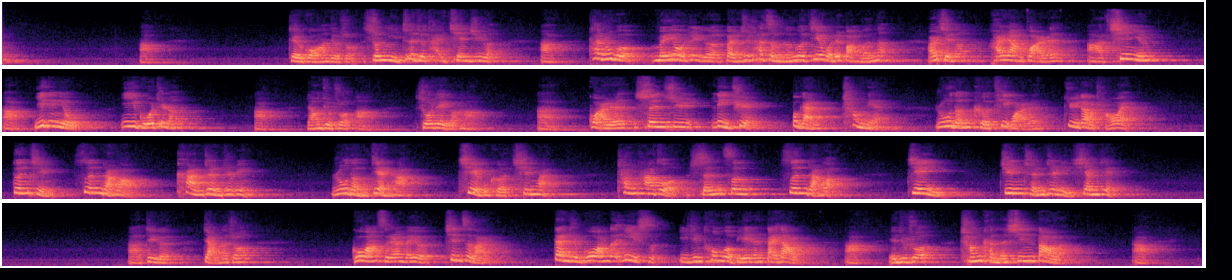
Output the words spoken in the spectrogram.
啊，这个国王就说：“说你这就太谦虚了，啊，他如果没有这个本事，他怎么能够接我这榜文呢？而且呢，还让寡人啊亲迎，啊，一定有一国之能。”啊，然后就说啊，说这个哈，啊，寡人身虚力怯，不敢称撵，汝等可替寡人聚到朝外，敦请孙长老看朕之病。汝等见他，切不可轻慢，称他做神僧孙长老，皆以君臣之礼相见。啊，这个讲的说，国王虽然没有亲自来，但是国王的意思已经通过别人带到了，啊，也就是说诚恳的心到了，啊，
